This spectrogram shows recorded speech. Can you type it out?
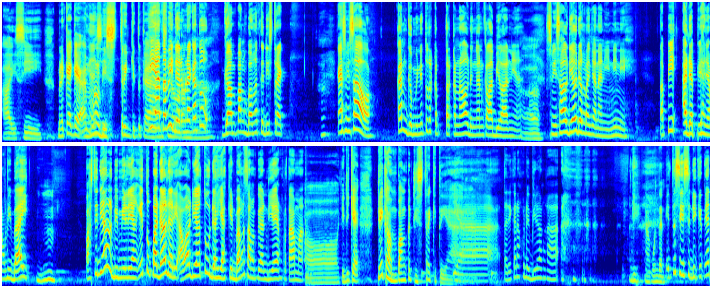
I see. Mereka kayak Iya emang sih. lebih strict gitu kan. iya, tapi sama dari mereka orangnya. tuh gampang banget ke distract. Kayak misal, kan Gemini tuh terke- terkenal dengan kelabilannya. Eh, Semisal dia udah ngerencanain ini nih, tapi ada pilihan yang lebih baik. hmm. Pasti dia lebih milih yang itu, padahal dari awal dia tuh udah yakin banget sama pilihan dia yang pertama. Oh, jadi kayak dia gampang ke distract gitu ya. Ya, tadi kan aku udah bilang kak. Gih, ngapunten. itu sih sedikitnya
